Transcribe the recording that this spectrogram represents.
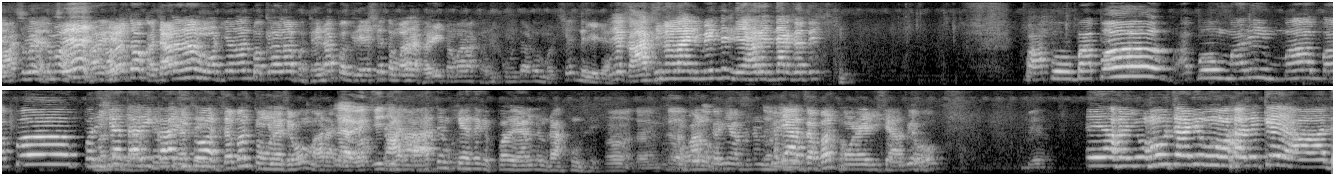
વાત છે, ભાઈ તમારે છે. ભાઈ, હવે તો કટાડાના મોટિયાના બકરાના બધાયના પગ રહેશે તમારા ઘરે તમારા ઘરે કુંદાડો મળશે જ નહીં એક હાથીનો લાઈન મેં ને નેહારે ગતિ બાપો બાપો બાપો મારી માં બાપો પરીક્ષા તારી કાચી તો આ જબર કોણે છે હો મારા આ તેમ કહે છે કે પર એમને રાખવું છે હા, તો એમ કે વાત બોલો. આપણે. આ જબર કોણે છે આ બે. એ હયું હું ચડ્યું હર કે આજ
